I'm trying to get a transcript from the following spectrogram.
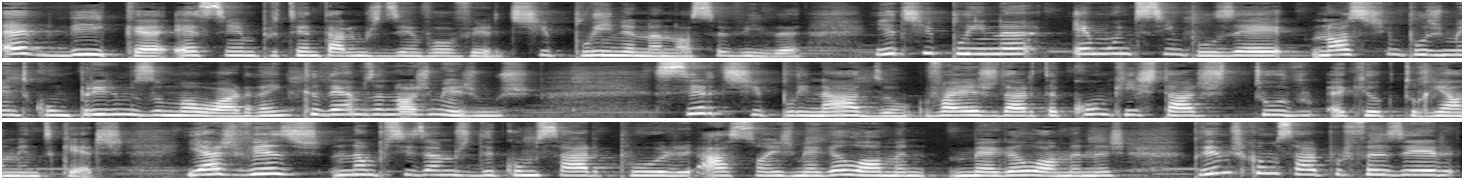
A dica é sempre tentarmos desenvolver disciplina na nossa vida. E a disciplina é muito simples, é nós simplesmente cumprirmos uma ordem que demos a nós mesmos. Ser disciplinado vai ajudar-te a conquistar tudo aquilo que tu realmente queres. E às vezes não precisamos de começar por ações megalómanas, podemos começar por fazer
